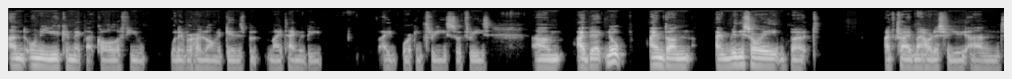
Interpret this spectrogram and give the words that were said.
and only you can make that call if you whatever how long it gives, but my time would be I work in threes, so threes. Um, I'd be like, nope, I'm done. I'm really sorry, but I've tried my hardest for you, and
